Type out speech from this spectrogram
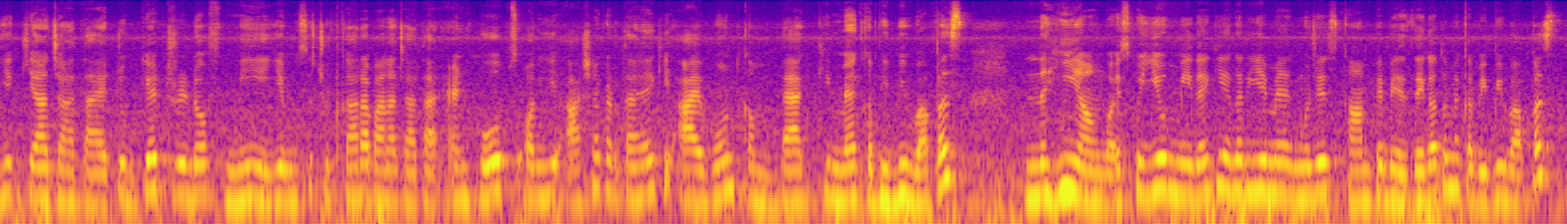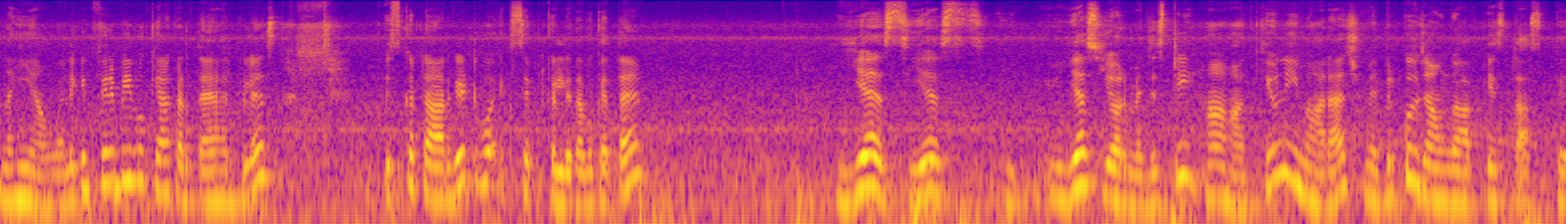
ये क्या चाहता है। To get rid of me ये मुझसे छुटकारा पाना चाहता है। एंड होप्स और ये आशा करता है कि आई वॉन्ट कम बैक कि मैं कभी भी वापस नहीं आऊँगा। इसको ये उम्मीद है कि अगर ये मैं, मुझे इस काम पे भेज देगा तो मैं कभी भी वापस नहीं आऊँगा। लेकिन फिर भी वो क्या करता है हरकुलस इसका टारगेट वो एक्सेप्ट कर लेता है। वो कहता है yes yes yes your majesty हाँ हाँ. क्यों नहीं, महाराज? मैं बिल्कुल जाऊँगा आपके इस टास्क पे।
